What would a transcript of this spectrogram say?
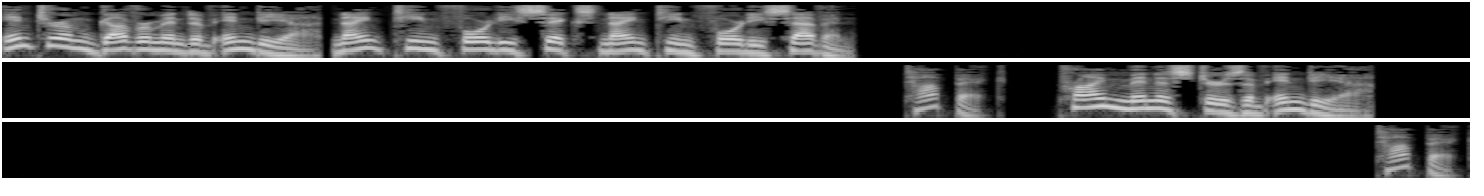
Interim Government of India 1946–1947 Topic. Prime Ministers of India. Topic.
